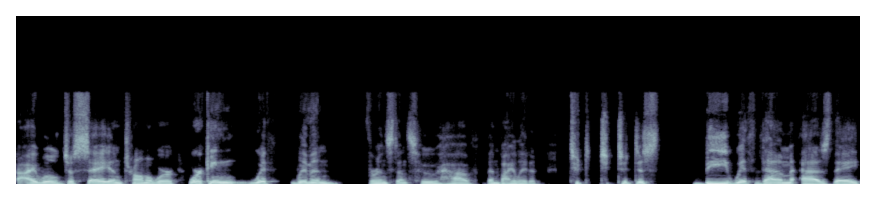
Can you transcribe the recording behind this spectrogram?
I will just say in trauma work, working with women, for instance, who have been violated, to, to, to just be with them as they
